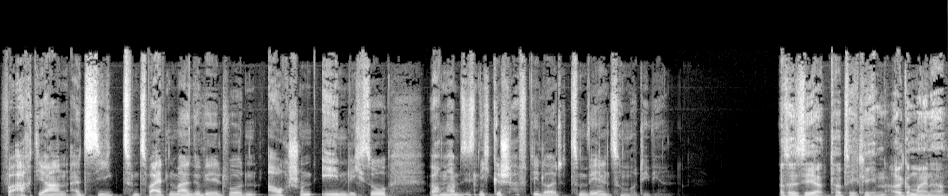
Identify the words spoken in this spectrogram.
vor acht Jahren, als Sie zum zweiten Mal gewählt wurden, auch schon ähnlich so. Warum haben Sie es nicht geschafft, die Leute zum Wählen zu motivieren? Also es ist ja tatsächlich ein allgemeiner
